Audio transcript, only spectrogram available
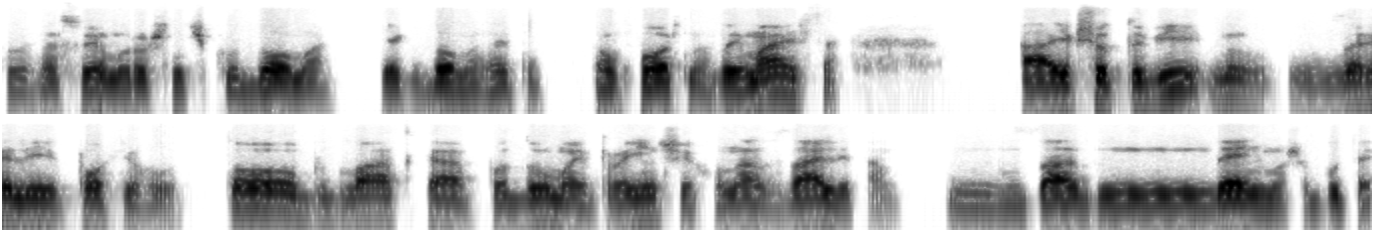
коли на своєму рушничку вдома, як вдома, знаєте, комфортно займаєшся. А якщо тобі ну взагалі пофігу, то будь ласка, подумай про інших. У нас в залі там за день може бути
